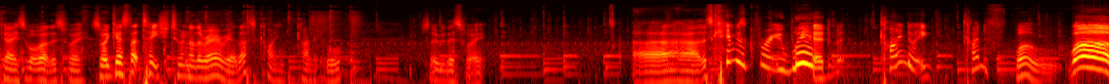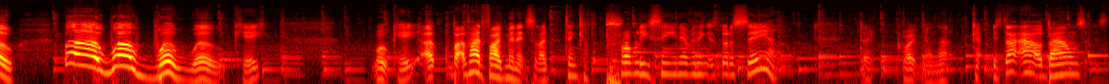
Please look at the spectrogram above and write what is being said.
Okay, so what about this way? So I guess that takes you to another area. That's kind kind of cool. So over this way. Uh, this game is pretty weird, but kind of, kind of. Whoa, whoa, whoa, whoa, whoa, whoa. Okay. Okay, uh, but I've had five minutes, and I think I've probably seen everything it's got to see. I, don't quote me on that. Is that out of bounds? Is,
